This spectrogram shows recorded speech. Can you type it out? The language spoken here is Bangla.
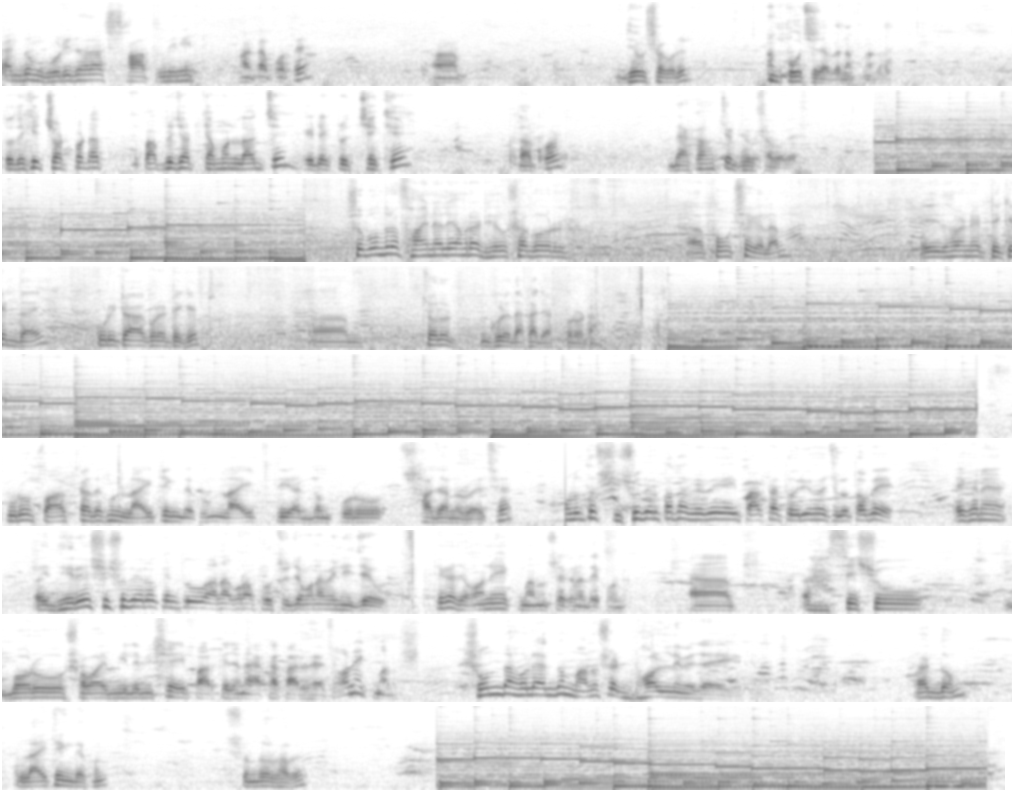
একদম ঘড়ি ধরা সাত মিনিট হাঁটা পথে ঢেউ সাগরের পৌঁছে যাবেন আপনারা। তো দেখি চটপটা পাপড়ি চাট কেমন লাগছে, এটা একটু চেখে তারপর দেখা হচ্ছে ঢেউ সাগরে সো বন্ধুরা ফাইনালি আমরা ঢেউ সাগর পৌঁছে গেলাম। এই ধরনের টিকিট দেয়, কুড়ি টাকা করে টিকিট চলুন, ঘুরে দেখা যাক পুরোটা। পুরো পার্কটা দেখুন লাইটিং দেখুন লাইট দিয়ে একদম পুরো সাজানো রয়েছে। মূলত শিশুদের কথা ভেবে এই পার্কটা তৈরি হয়েছিল, তবে এখানে ওই ধীরে শিশুদেরও কিন্তু আনাগোনা প্রচুর, যেমন আমি নিজেও। ঠিক আছে? অনেক মানুষ এখানে দেখুন। শিশু বড় সবাই মিলেমিশে এই পার্কে যেন একাকার হয়ে আছে। অনেক মানুষ। সন্ধ্যা হলে একদম মানুষের ঢল নেমে যায় এখানে। একদম লাইটিং দেখুন, সুন্দরভাবে।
